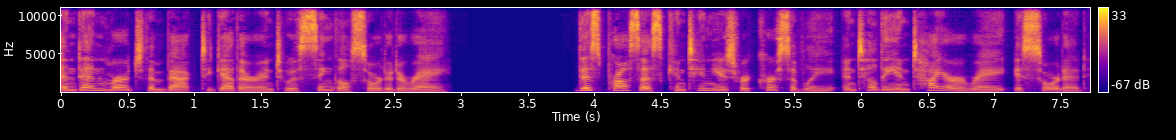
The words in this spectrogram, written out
and then merge them back together into a single sorted array. This process continues recursively until the entire array is sorted.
